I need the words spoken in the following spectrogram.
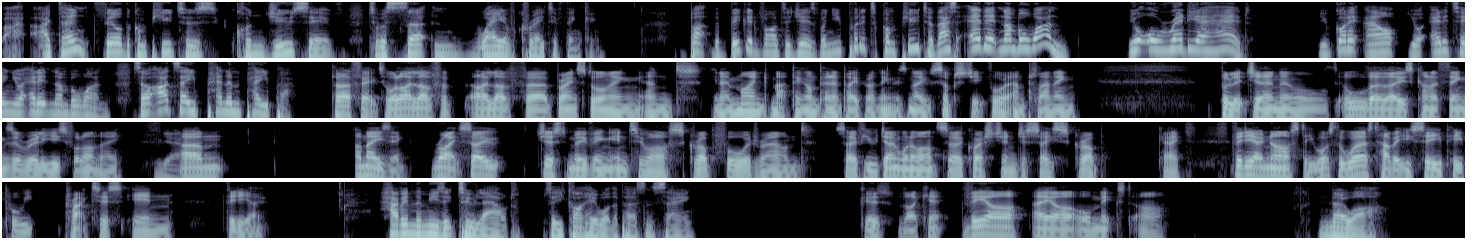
I don't feel the computer's conducive to a certain way of creative thinking. But the big advantage is when you put it to computer, that's edit number one. You're already ahead. You've got it out. You're editing. You're edit number one. So I'd say pen and paper. Perfect. Well, I love I love uh, brainstorming and you know mind mapping on pen and paper. I think there's no substitute for it, and planning bullet journal, all of those kind of things are really useful, aren't they? Yeah. Um, amazing. Right. So just moving into our scrub forward round. So if you don't want to answer a question, just say scrub. Okay. Video nasty. What's the worst habit you see people practice in video? Having the music too loud so you can't hear what the person's saying. Good. Like it. VR, AR, or mixed R? No R.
